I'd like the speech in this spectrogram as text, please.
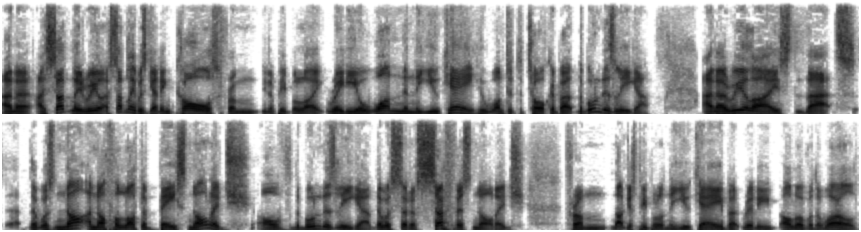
And uh, I suddenly realized, suddenly was getting calls from you know people like Radio One in the UK who wanted to talk about the Bundesliga. And I realized that there was not an awful lot of base knowledge of the Bundesliga. There was sort of surface knowledge from not just people in the UK, but really all over the world.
